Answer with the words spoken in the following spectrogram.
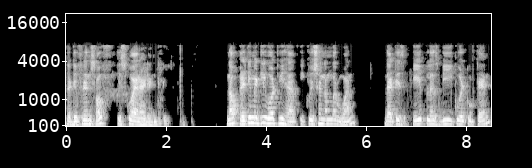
The difference of square identity. Now ultimately what we have equation number 1 that is a plus b equal to 10.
